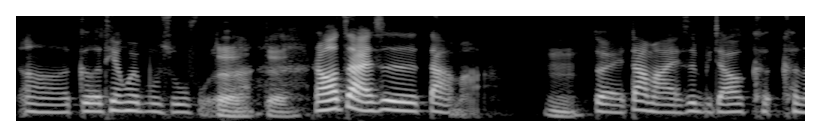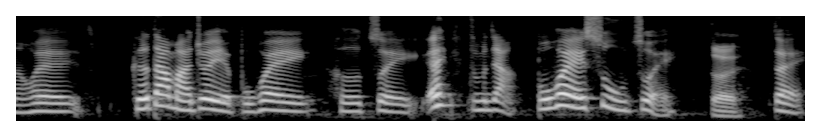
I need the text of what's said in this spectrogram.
呃隔天会不舒服的嘛。对，然后再来是大麻。嗯，对，大麻也是比较可可能会，可是大麻就也不会喝醉，哎，怎么讲？不会宿醉。对对，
